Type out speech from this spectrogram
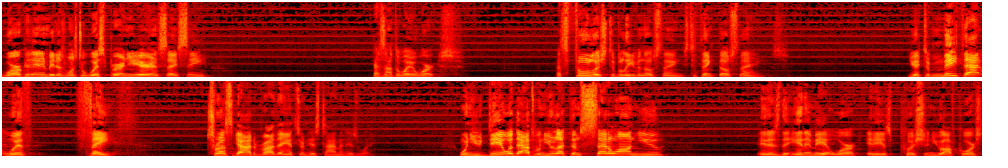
work of the enemy just wants to whisper in your ear and say, See, that's not the way it works. That's foolish to believe in those things, to think those things. You have to meet that with faith. Trust God to provide the answer in His time and His way. When you deal with doubts, when you let them settle on you, it is the enemy at work. It is pushing you off course,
